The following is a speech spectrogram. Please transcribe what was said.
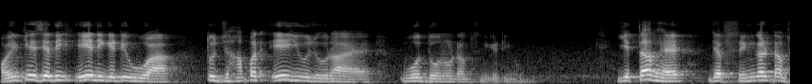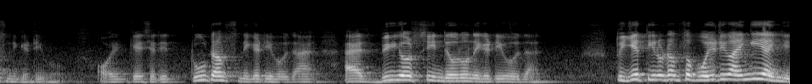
और इन केस यदि ए निगेटिव हुआ तो जहाँ पर ए यूज़ हो रहा है, वो दोनों टर्म्स निगेटिव होंगे। ये तब है जब सिंगल टर्म्स निगेटिव हो। और इन केस यदि टू टर्म्स निगेटिव हो जाएँ एज बी और सी दोनों निगेटिव हो जाएँ तो ये तीनों टर्म्स तो पॉजिटिव आएँगी ही आएँगी।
